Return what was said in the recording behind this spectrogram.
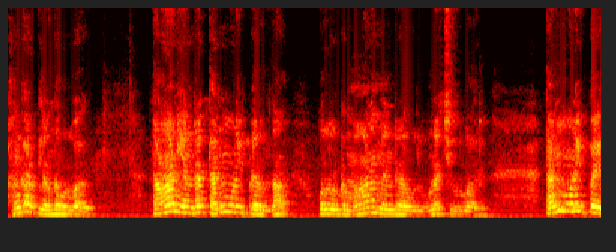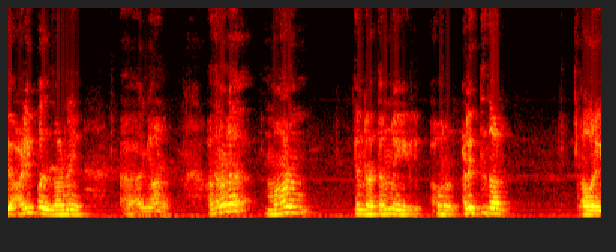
அகங்காரத்திலிருந்து தான் உருவாகுது. தான் என்ற தன்முனைப்பிலிருந்து தான் ஒருவருக்கு மானம் என்ற ஒரு உணர்ச்சி உருவாகுது. தன்முனைப்பை அழிப்பது தானே ஞானம். அதனால் மானம் என்ற தன்மையில் அவர் அழித்து தான் அவரை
